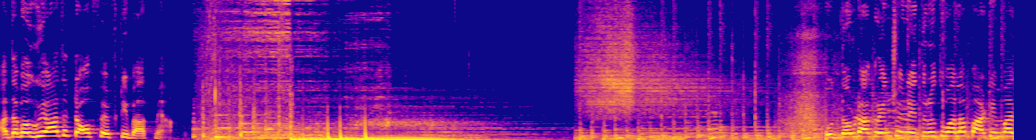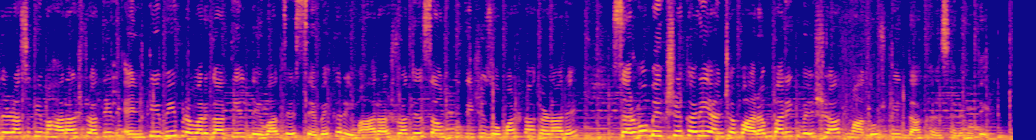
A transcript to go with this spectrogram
आता बघूयात टॉप फिफ्टी बातम्या. उद्धव ठाकरेंच्या नेतृत्वाला पाठिंबा देण्यासाठी महाराष्ट्रातील एन टी बी प्रवर्गातील देवाचे सेवेकरी महाराष्ट्रातील संस्कृतीची जोपासना करणारे सर्व भिक्षेकरी यांच्या पारंपरिक वेशात मातोश्रीत दाखल झाले होते.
